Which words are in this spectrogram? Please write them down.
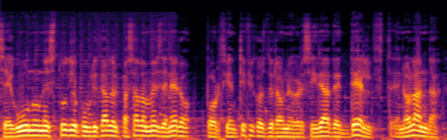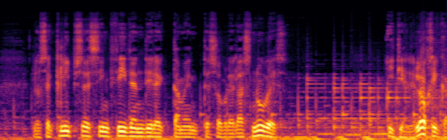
Según un estudio publicado el pasado mes de enero por científicos de la Universidad de Delft, en Holanda, los eclipses inciden directamente sobre las nubes. Y tiene lógica.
